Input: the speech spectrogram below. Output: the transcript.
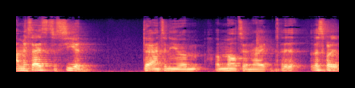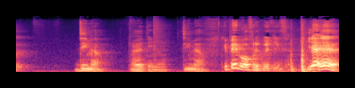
I'm excited to see a, De'Anthony um, Melton, right? Let's call it D-Mail, right? D-Mail. D-Mail. he played well for the Grizzlies. Yeah, yeah.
